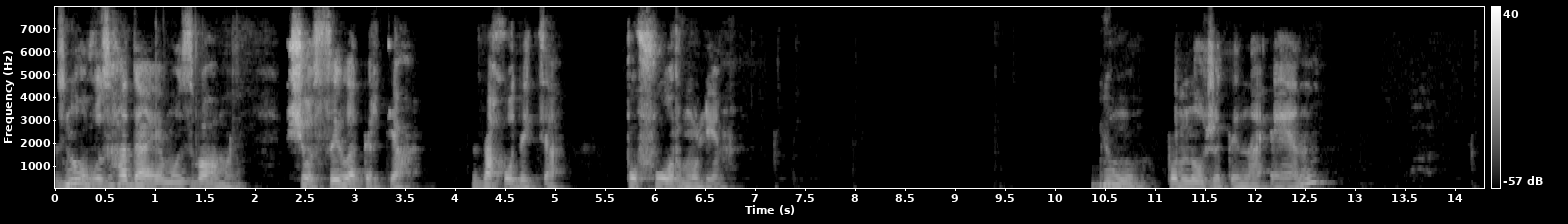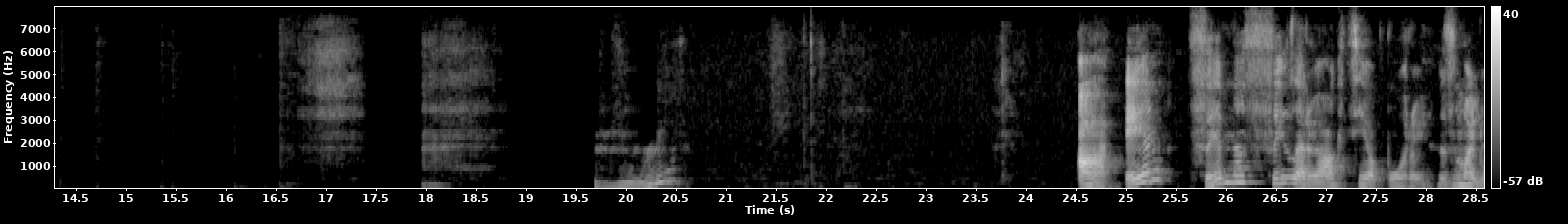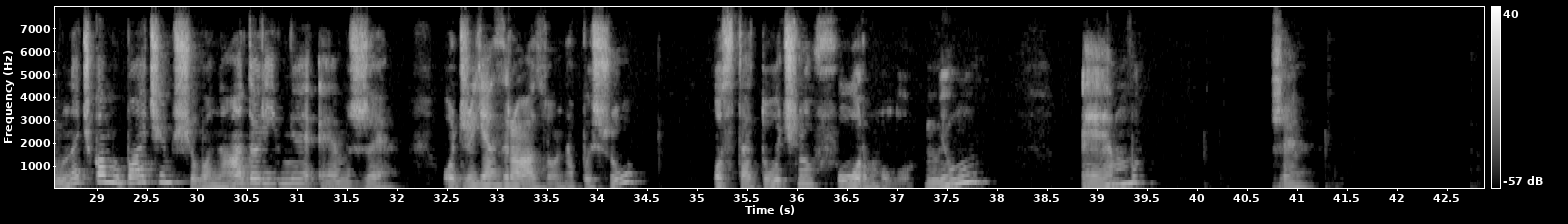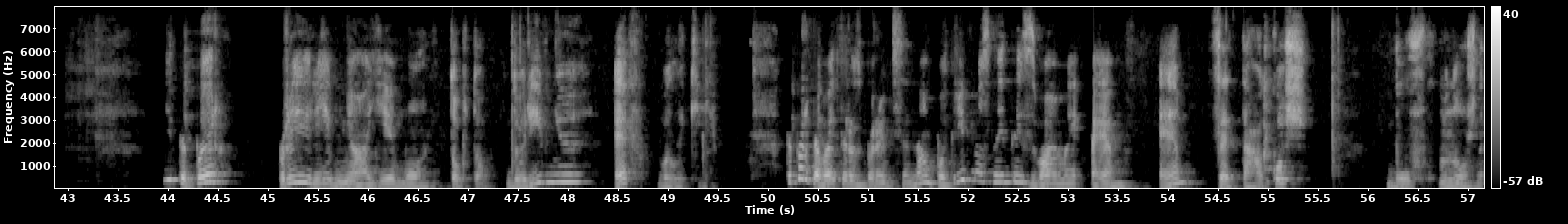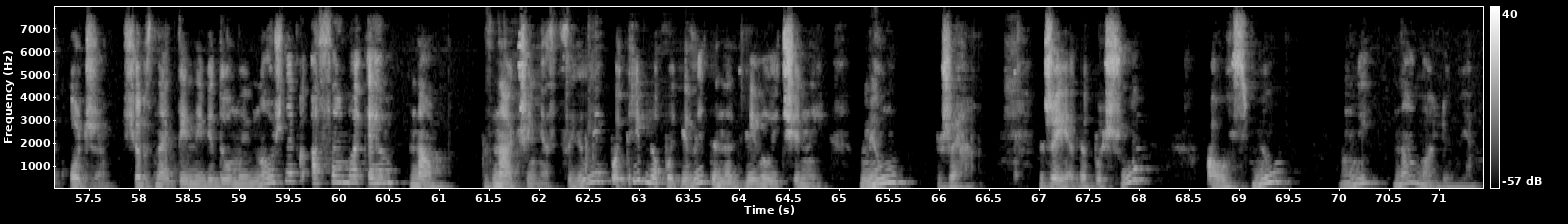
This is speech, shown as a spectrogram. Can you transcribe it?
Знову згадаємо з вами, що сила тертя знаходиться по формулі μ помножити на n. А N – це в нас сила реакції опори. З малюночка ми бачимо, що вона дорівнює МЖ. Отже, я зразу напишу остаточну формулу μ МЖ. І тепер прирівняємо, тобто дорівнює F великий. Тепер давайте розберемося. Нам потрібно знайти з вами m. m – це також був множник. Отже, щоб знайти невідомий множник, а саме m, нам значення сили потрібно поділити на дві величини μ, ж. Ж я допишу, а ось μ ми намалюємо.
